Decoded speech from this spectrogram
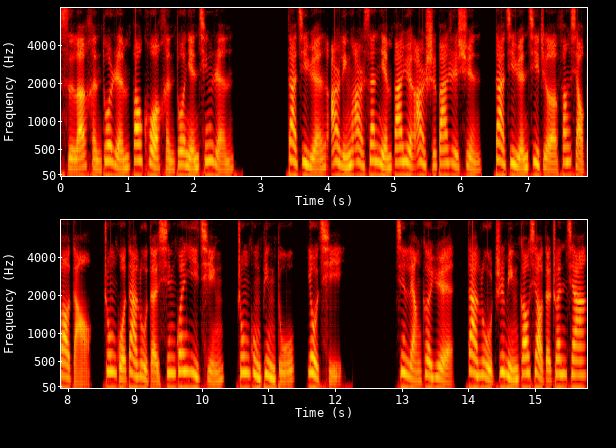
死了很多人，包括很多年轻人。大纪元二零二三年八月二十八日讯，大纪元记者方晓报道，中国大陆的新冠疫情，中共病毒又起。近两个月，大陆知名高校的专家、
